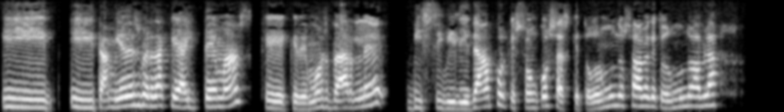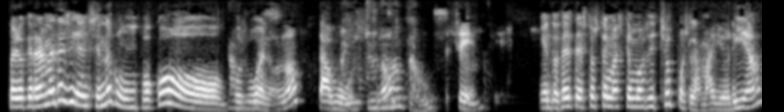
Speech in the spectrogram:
Y, y también es verdad que hay temas que queremos darle visibilidad porque son cosas que todo el mundo sabe, que todo el mundo habla, pero que realmente siguen siendo como un poco, pues Tabús. bueno, ¿no? Tabús, ¿no? tabús. Sí. Y entonces de estos temas que hemos dicho, pues la mayoría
